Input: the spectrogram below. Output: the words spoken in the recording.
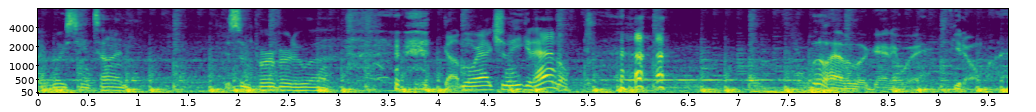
Like wasting your time. There's some pervert who uh got more action than he could handle. We'll have a look anyway, if you don't mind.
